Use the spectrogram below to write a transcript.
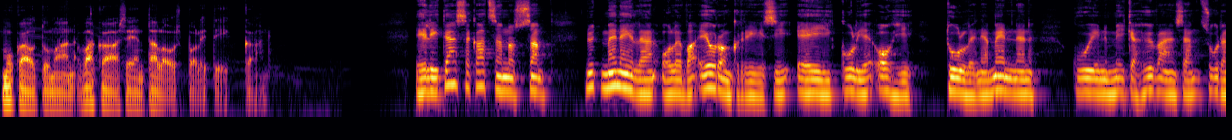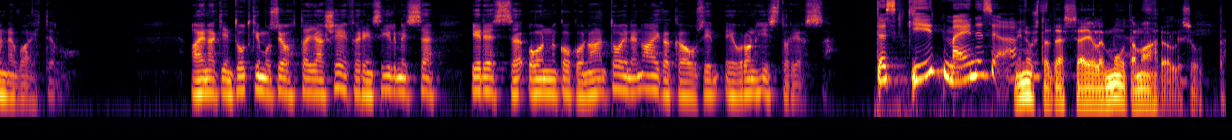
mukautumaan vakaaseen talouspolitiikkaan. Eli tässä katsannossa nyt meneillään oleva euron kriisi ei kulje ohi tullen ja mennen kuin mikä hyvänsä suhdannevaihtelu. Ainakin tutkimusjohtaja Schäferin silmissä edessä on kokonaan toinen aikakausi euron historiassa. Minusta tässä ei ole muuta mahdollisuutta.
